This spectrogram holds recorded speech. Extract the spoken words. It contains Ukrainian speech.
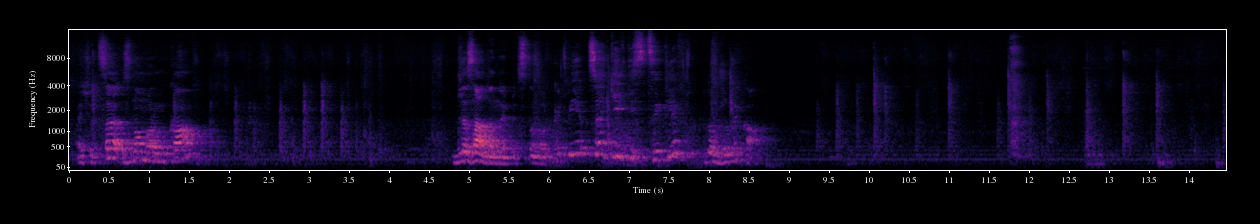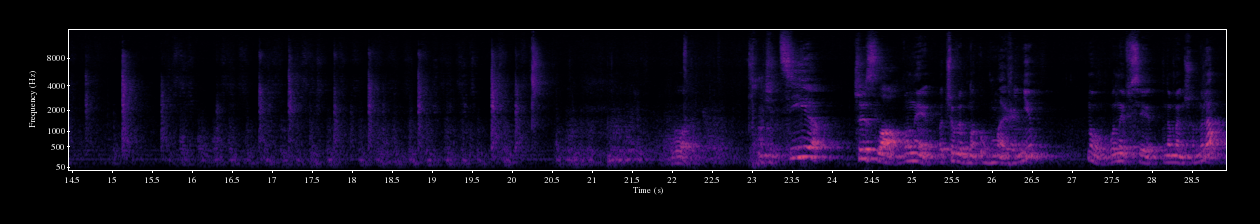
Значить, це з номером К для заданої підстановки π це кількість циклів довжини К. Ці числа, вони, очевидно, обмежені. Ну, вони всі не менше нуля.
